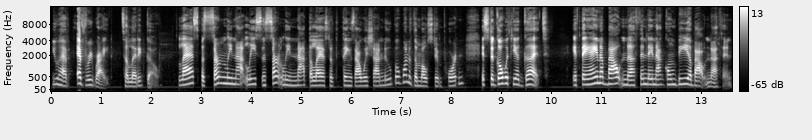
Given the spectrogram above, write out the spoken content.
you have every right to let it go. Last but certainly not least, and certainly not the last of the things I wish I knew, but one of the most important is to go with your gut. If they ain't about nothing, they not going to be about nothing.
